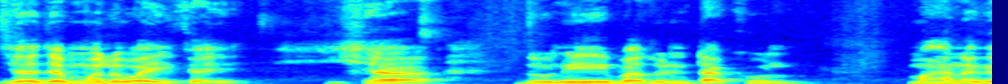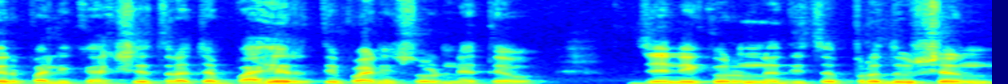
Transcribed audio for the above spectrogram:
ह्या ज्या मलवाहिका आहे ह्या दोन्ही बाजूने टाकून महानगरपालिका क्षेत्राच्या बाहेर ते पाणी सोडण्यात यावं जेणेकरून नदीचं प्रदूषण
